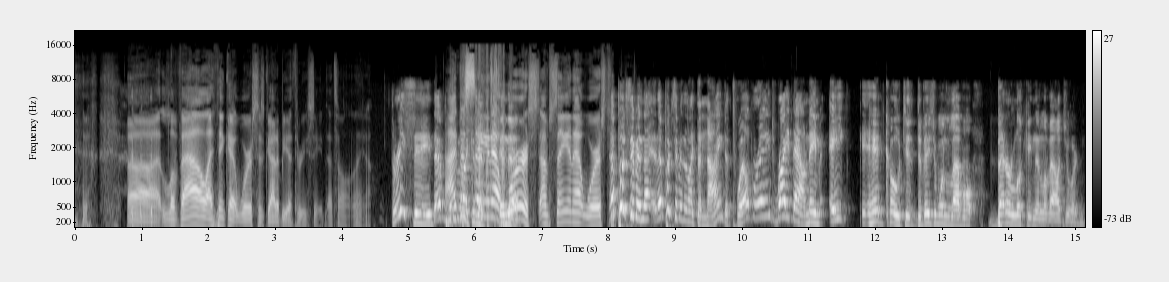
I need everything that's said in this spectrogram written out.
uh, LaVall, I think at worst has got to be a three seed. That's all. You know. Three seed. That I'm just like saying the, at worst. The, I'm saying at worst. That puts him in that. That puts him in like the nine to twelve range right now. Name eight head coaches, Division One level, better looking than LaVall Jordan.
